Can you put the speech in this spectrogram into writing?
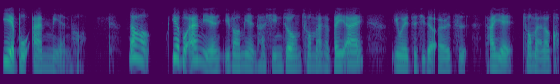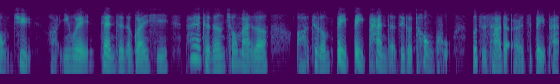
夜不安眠哈。那夜不安眠，一方面他心中充满了悲哀，因为自己的儿子；他也充满了恐惧啊，因为战争的关系；他也可能充满了啊这种被背叛的这个痛苦。不止他的儿子背叛，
